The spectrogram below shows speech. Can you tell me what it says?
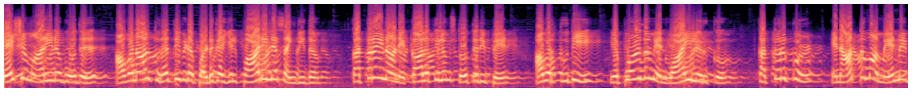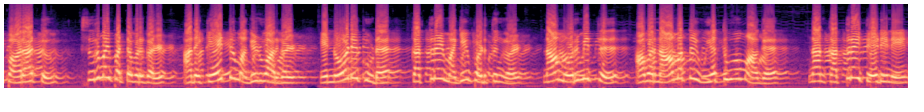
வேஷம் மாறின போது அவனால் துரத்திவிடப்படுகையில் பாடின சங்கீதம். கத்தரை நான் எக்காலத்திலும் ஸ்தோத்தரிப்பேன். அவர் துதி எப்பொழுதும் என் வாயில் இருக்கும் கத்தருக்குள் என் ஆத்துமா மேன்மை பாராட்டும். சிறுமைப்பட்டவர்கள் அதை கேட்டு மகிழ்வார்கள். என்னோடு கூட கத்தரை மகிமைப்படுத்துங்கள். நாம் ஒருமித்து அவர் நாமத்தை உயர்த்துவோமாக. நான் கத்தரை தேடினேன்.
